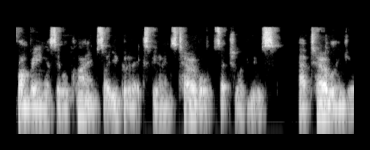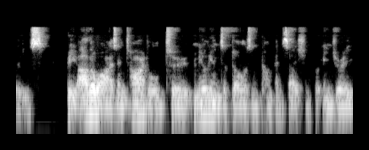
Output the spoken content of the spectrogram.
from bringing a civil claim. So you could have experienced terrible sexual abuse, have terrible injuries, be otherwise entitled to millions of dollars in compensation for injury,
